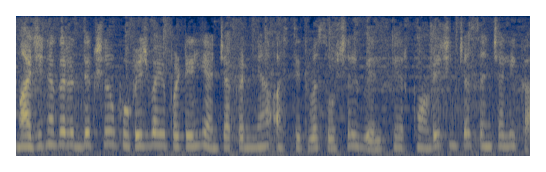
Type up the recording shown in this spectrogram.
माजी नगराध्यक्ष भूपेशभाई पटेल यांच्या कन्या अस्तित्व सोशल वेलफेअर फाउंडेशनच्या संचालिका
